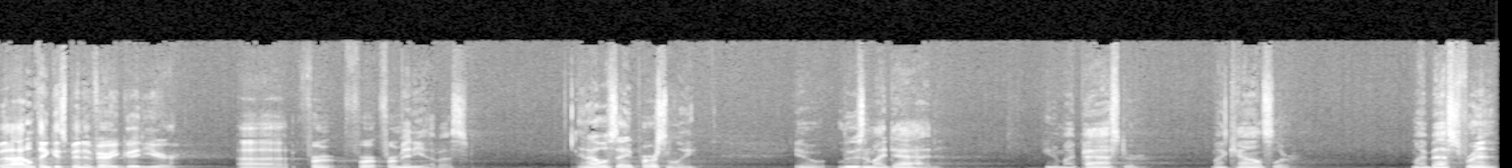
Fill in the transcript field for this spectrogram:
but I don't think it's been a very good year uh, for, for, for many of us. And I will say personally, you know, losing my dad, you know, my pastor, my counselor, my best friend.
